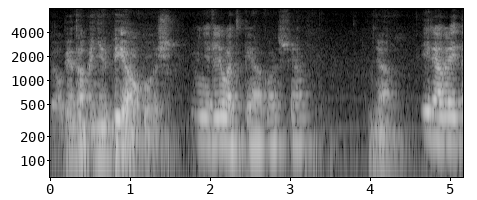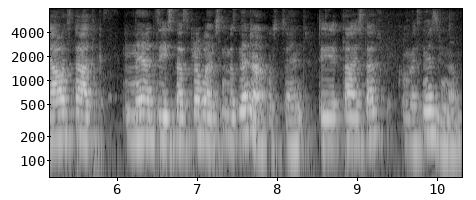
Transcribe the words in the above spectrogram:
vēl pie tam viņi ir pieauguši. Viņi ir ļoti pieauguši, jā. Jā. Ir jau arī daudz tādu, kas neatzīst tās problēmas, nemaz nenāk uz centru. Tie, tā ir statistika, ko mēs nezinām.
